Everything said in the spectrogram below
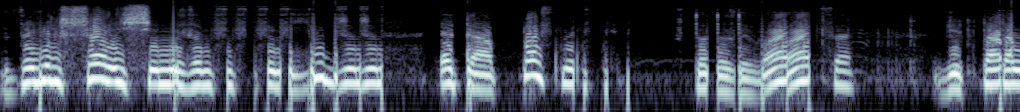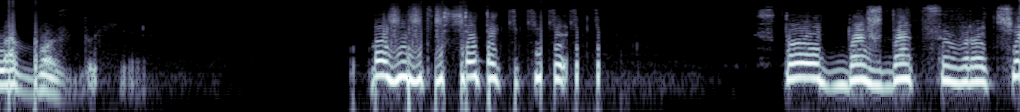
завершающей мизансцены Юджин эта опасность, что называется, витала в воздухе. Может, все-таки стоит дождаться врача,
